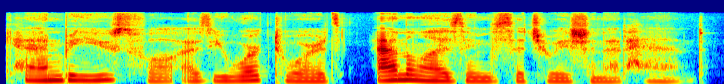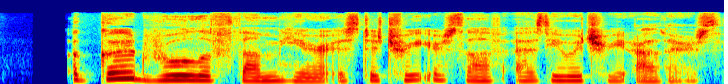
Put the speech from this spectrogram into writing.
can be useful as you work towards analyzing the situation at hand. A good rule of thumb here is to treat yourself as you would treat others.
